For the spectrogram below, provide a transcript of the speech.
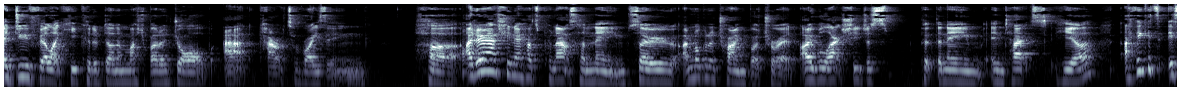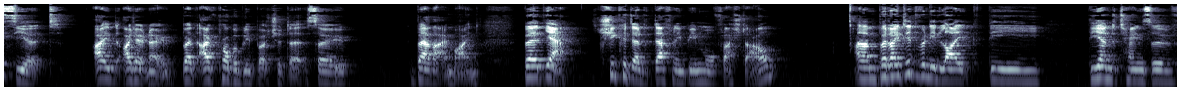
I do feel like he could have done a much better job at characterizing her. I don't actually know how to pronounce her name, so I'm not going to try and butcher it. I will actually just put the name in text here. I think it's Isiot I, I don't know, but I've probably butchered it, so bear that in mind. But yeah, she could have definitely been more fleshed out. Um, but I did really like the the undertones of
